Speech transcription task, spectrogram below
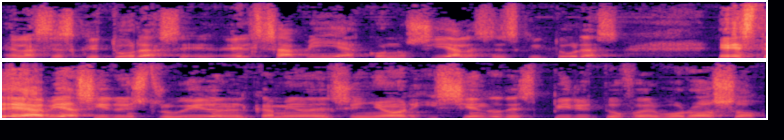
En las escrituras. Eh, él sabía, conocía las escrituras. Este había sido instruido en el camino del Señor y siendo de espíritu fervoroso,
